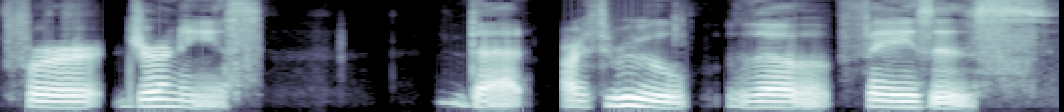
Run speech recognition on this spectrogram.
for journeys that are through the phases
